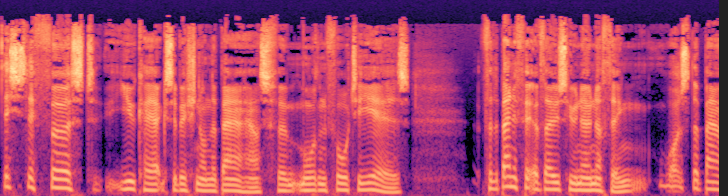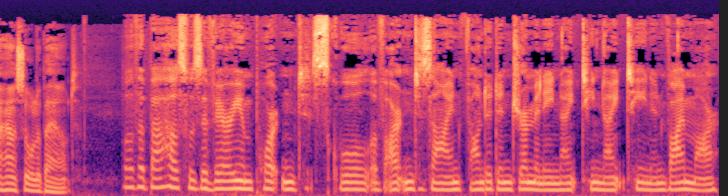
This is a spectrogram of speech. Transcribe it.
This is the first UK exhibition on the Bauhaus for more than 40 years. For the benefit of those who know nothing, what's the Bauhaus all about? Well, the Bauhaus was a very important school of art and design founded in Germany 1919 in Weimar.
